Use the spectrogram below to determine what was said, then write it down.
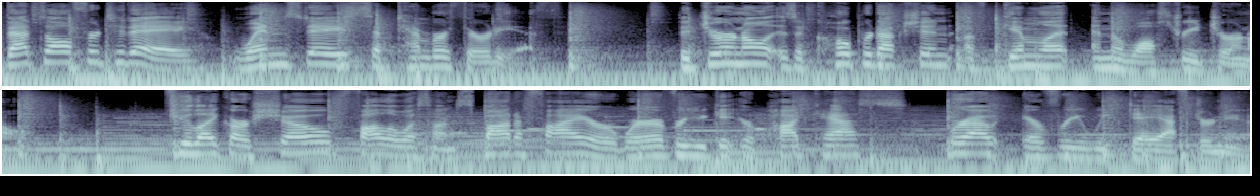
That's all for today, Wednesday, September 30th. The Journal is a co production of Gimlet and The Wall Street Journal. If you like our show, follow us on Spotify or wherever you get your podcasts. We're out every weekday afternoon.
